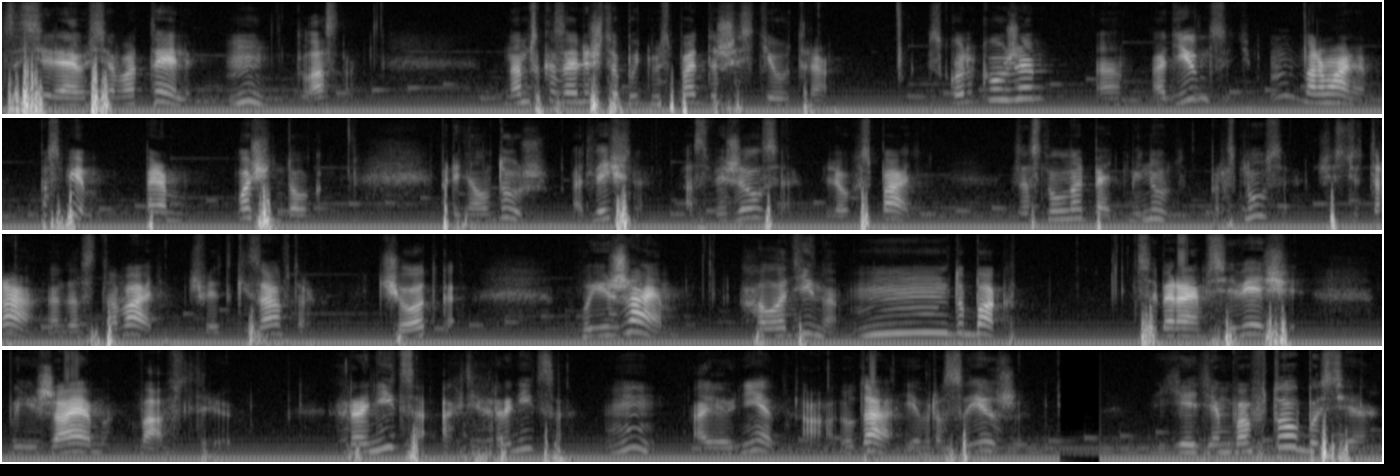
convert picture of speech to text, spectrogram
Заселяемся в отель. Ммм, классно. Нам сказали, что будем спать до 6 утра. Сколько уже? А, 11? М, нормально. Поспим. Прям очень долго. Принял душ. Отлично. Освежился. Лег спать. Заснул на 5 минут. Проснулся. 6 утра. Надо вставать. Шведский завтрак. Четко. Выезжаем. Холодина. Ммм, дубак. Собираем все вещи. Выезжаем в Австрию. Граница? А где граница? Ммм, а ее нет. А, ну да, Евросоюз же. Едем в автобусе.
